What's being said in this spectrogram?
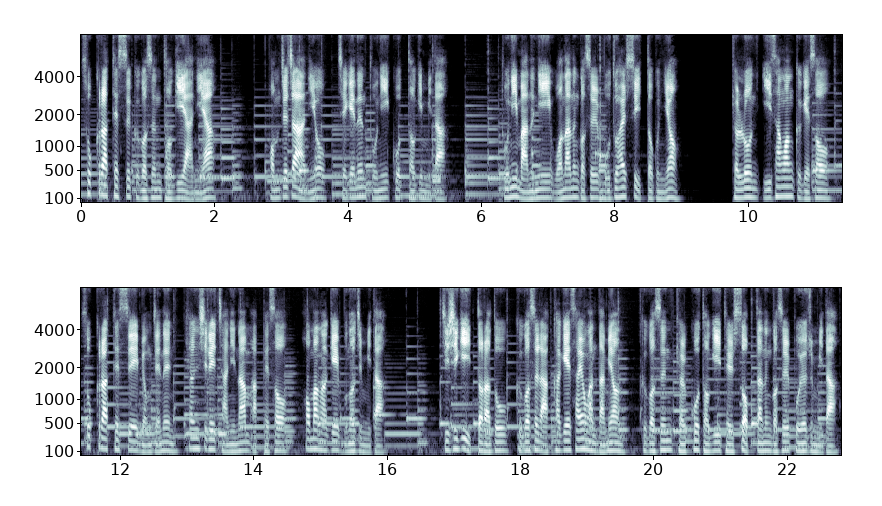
소크라테스 그것은 덕이 아니야. 범죄자 아니요. 제게는 돈이 곧 덕입니다. 돈이 많으니 원하는 것을 모두 할 수 있더군요. 결론 이 상황극에서 소크라테스의 명제는 현실의 잔인함 앞에서 허망하게 무너집니다. 지식이 있더라도 그것을 악하게 사용한다면 그것은 결코 덕이 될 수 없다는 것을 보여줍니다.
